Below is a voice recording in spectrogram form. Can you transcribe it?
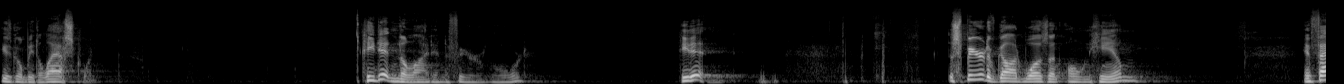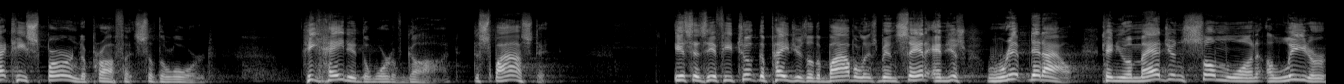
He's going to be the last one. He didn't delight in the fear of the Lord. He didn't. The Spirit of God wasn't on him. In fact, he spurned the prophets of the Lord. He hated the Word of God, despised it. It's as if he took the pages of the Bible, that's been said, and just ripped it out. Can you imagine someone, a leader,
